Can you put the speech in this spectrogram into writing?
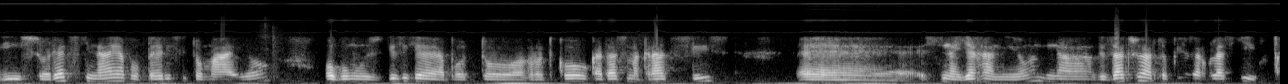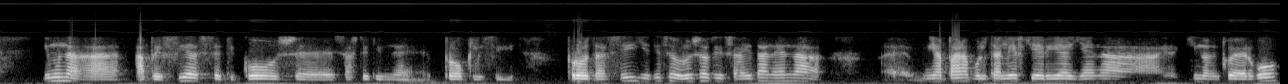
η ιστορία της ξεκινάει από πέρυσι το Μάιο, όπου μου ζητήθηκε από το αγροτικό κατάστημα κράτησης ε, στην Αγία Χανίων να διδάξω αρτοπίες αεροπλαστική. Ήμουν απευθείας θετικός ε, σε αυτή την ε, πρόκληση πρόταση, γιατί θεωρούσα ότι θα ήταν ένα, μια πάρα πολύ καλή ευκαιρία για ένα κοινωνικό έργο,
